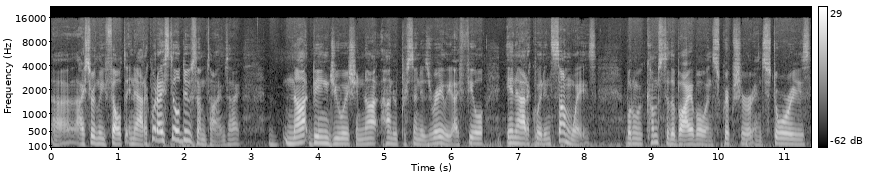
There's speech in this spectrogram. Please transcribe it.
Uh, I certainly felt inadequate. I still do sometimes. I, not being Jewish and not 100% Israeli, I feel inadequate in some ways. But when it comes to the Bible and scripture and stories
